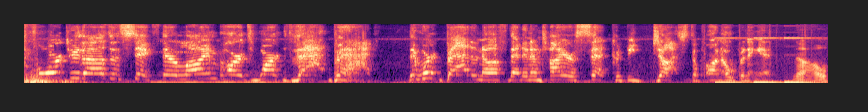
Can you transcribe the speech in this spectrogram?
before 2006, their lime parts weren't that bad. They weren't bad enough that an entire set could be dust upon opening it. No,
